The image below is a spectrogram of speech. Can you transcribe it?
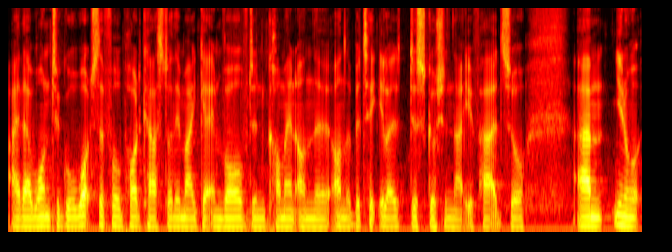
either want to go watch the full podcast or they might get involved and comment on the on the particular discussion that you've had. So, um, you know,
